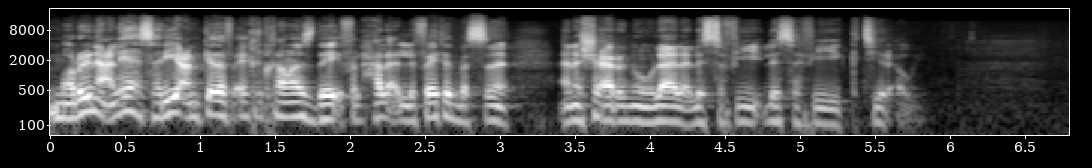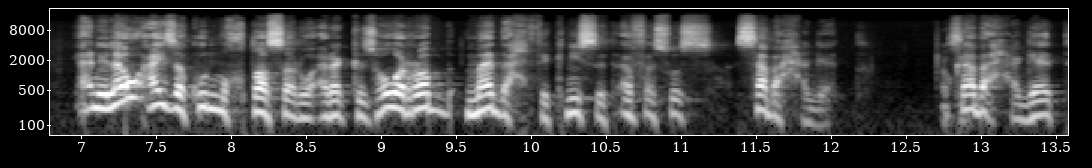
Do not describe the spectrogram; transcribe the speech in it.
مرينا عليها سريعا كده في آخر خمس دقائق في الحلقة اللي فاتت بس أنا شاعر إنه لا لا لسه في لسه في كتير قوي. يعني لو عايز أكون مختصر وأركز هو الرب مدح في كنيسة أفسس سبع حاجات. okay. سبع حاجات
